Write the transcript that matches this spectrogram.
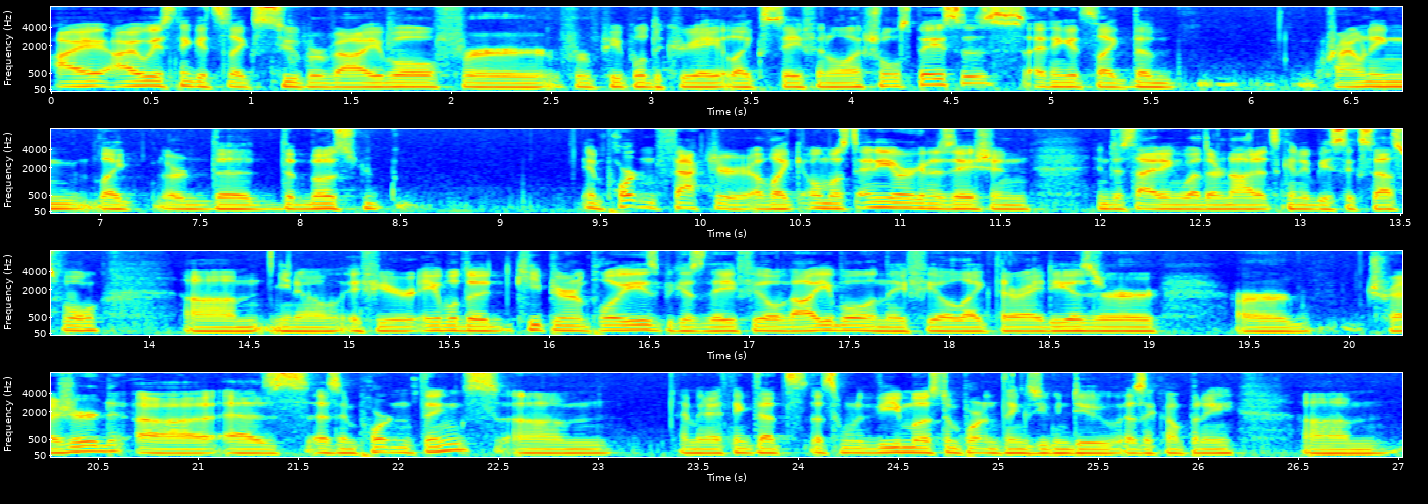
I, I always think it's like super valuable for, for people to create like safe intellectual spaces. I think it's like the crowning like or the the most important factor of like almost any organization in deciding whether or not it's going to be successful. Um, you know, if you're able to keep your employees because they feel valuable and they feel like their ideas are are treasured uh, as as important things. Um, I mean, I think that's that's one of the most important things you can do as a company, um,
